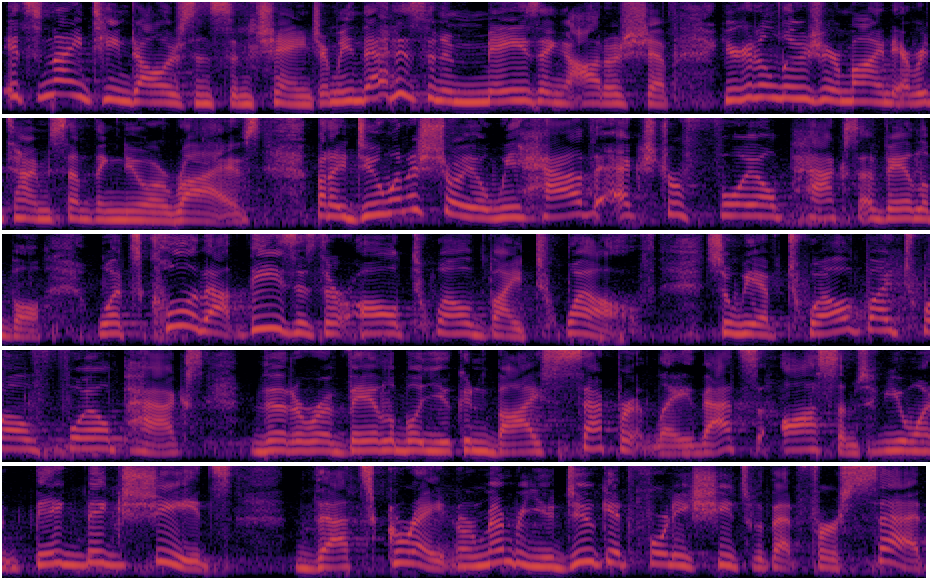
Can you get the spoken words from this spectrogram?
It's $19 and some change. I mean, that is an amazing auto ship. You're gonna lose your mind every time something new arrives. But I do wanna show you, we have extra foil packs available. What's cool about these is they're all 12 by 12. So we have 12 by 12 foil packs that are available you can buy separately. That's awesome. So if you want big, big sheets, that's great. And remember, you do get 40 sheets with that first set,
